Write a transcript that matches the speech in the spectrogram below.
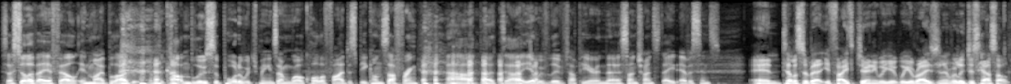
So I still have AFL in my blood. I'm a Carlton Blues supporter, which means I'm well qualified to speak on suffering. Uh, but uh, yeah, we've lived up here in the Sunshine State ever since. And tell us about your faith journey. Were you, were you raised in a religious household?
